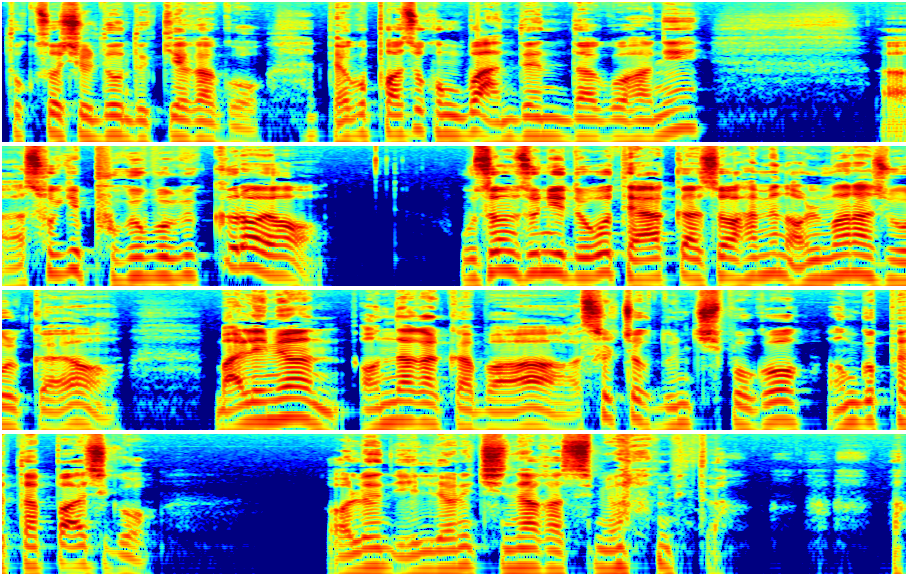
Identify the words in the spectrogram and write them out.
독서실도 늦게 가고 배고파서 공부 안 된다고 하니 아, 속이 부글부글 끓어요. 우선순위 두고 대학 가서 하면 얼마나 좋을까요? 말리면 엇나갈까봐 슬쩍 눈치 보고 언급했다 빠지고 얼른 1년이 지나갔으면 합니다.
